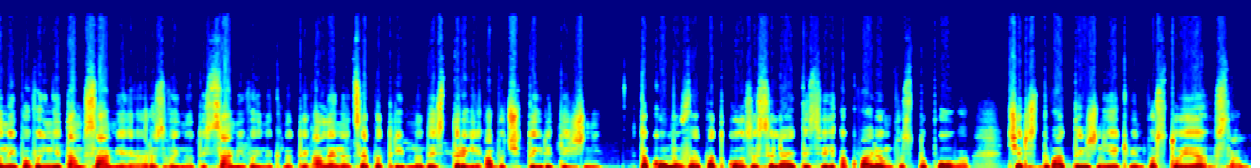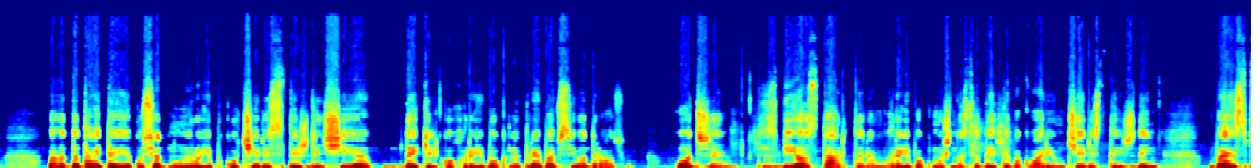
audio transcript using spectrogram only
вони повинні там самі розвинутись, самі виникнути, але на це потрібно десь 3 або 4 тижні. В такому випадку заселяйте свій акваріум поступово. Через 2 тижні, як він постоє сам, е, додайте якусь одну рибку, через тиждень ще декількох рибок, не треба всі одразу. Отже, з біостартером рибок можна садити в акваріум через тиждень, без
